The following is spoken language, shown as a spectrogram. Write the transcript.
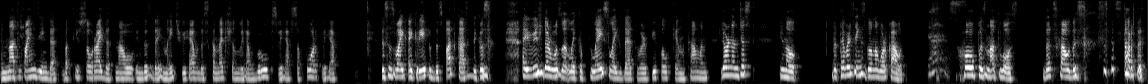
and not yeah. finding that but you're so right that now in this day and age we have this connection we have groups we have support we have this is why i created this podcast because I wish there was a like a place like that where people can come and learn and just, you know, that everything's gonna work out. Yes. Hope is not lost. That's how this started.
